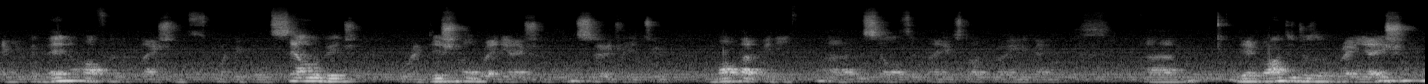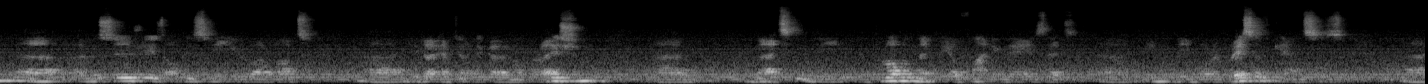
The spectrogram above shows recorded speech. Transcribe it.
and you can then offer the what we call salvage or additional radiation from surgery to mop up any uh, cells that may start growing again. Um, the advantages of radiation uh, over surgery is obviously you are not, uh, you don't have to undergo an operation, um, but the, the, problem that we are finding there is that uh, in the more aggressive cancers, uh,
